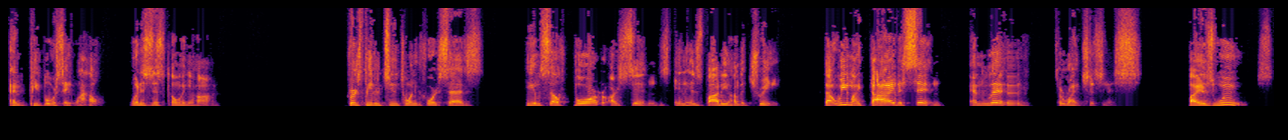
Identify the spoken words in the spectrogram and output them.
And people were saying, wow, what is this going on? First Peter 2 24 says, He himself bore our sins in his body on the tree, that we might die to sin and live to righteousness. By his wounds,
